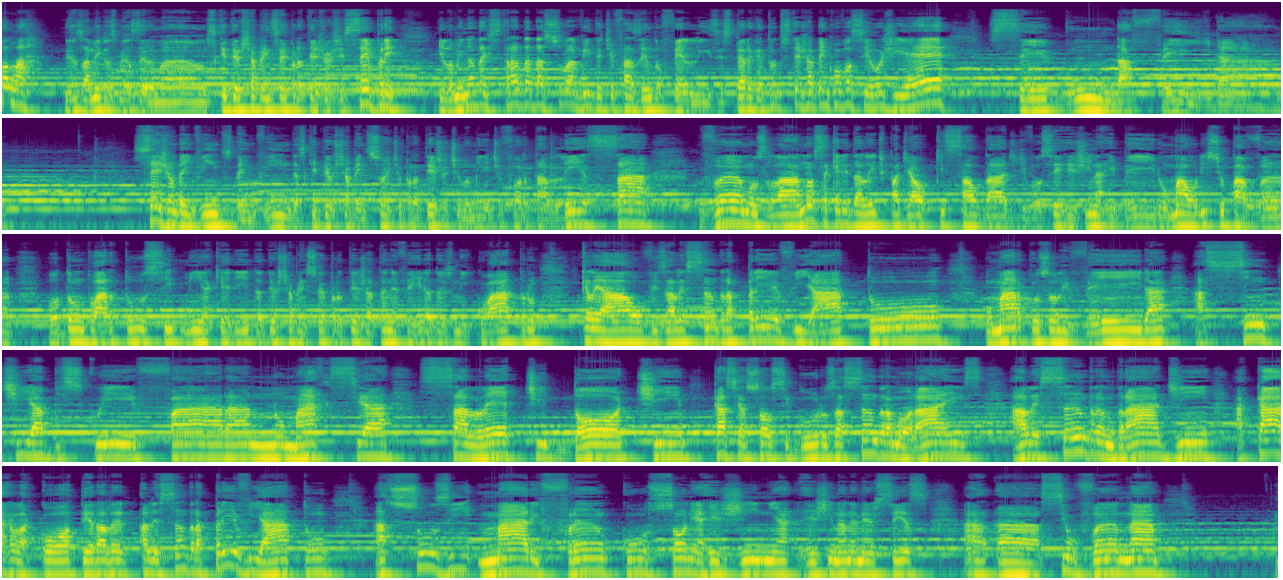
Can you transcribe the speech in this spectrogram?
Olá, meus amigos, meus irmãos, que Deus te abençoe e proteja hoje sempre, iluminando a estrada da sua vida e te fazendo feliz. Espero que tudo esteja bem com você. Hoje é segunda-feira. Sejam bem-vindos, bem-vindas, que Deus te abençoe, te proteja, te ilumine, te fortaleça. Vamos lá, nossa querida Leite Padial, que saudade de você, Regina Ribeiro, Maurício Pavan, Odonto Artucci, minha querida, Deus te abençoe e proteja, Tânia Ferreira 2004, Clea Alves, Alessandra Previato, o Marcos Oliveira, a Cintia Biscuit, Faranomácia, Salete Dotti, Cássia Sol Seguros, a Sandra Moraes, a Alessandra Andrade, a Carla Cotter, a Alessandra Previato, a Suzy Mari Franco, Sônia Regina, Regina Ana Mercedes, a, a Silvana,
